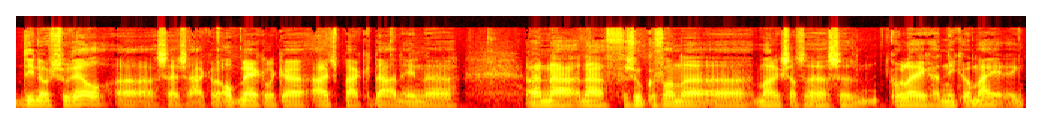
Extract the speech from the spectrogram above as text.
Dino Soerel, eh zijn zaken, een opmerkelijke uitspraak gedaan in... eh, na, na verzoeken van uh, Mark zijn collega Nico Meijering.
